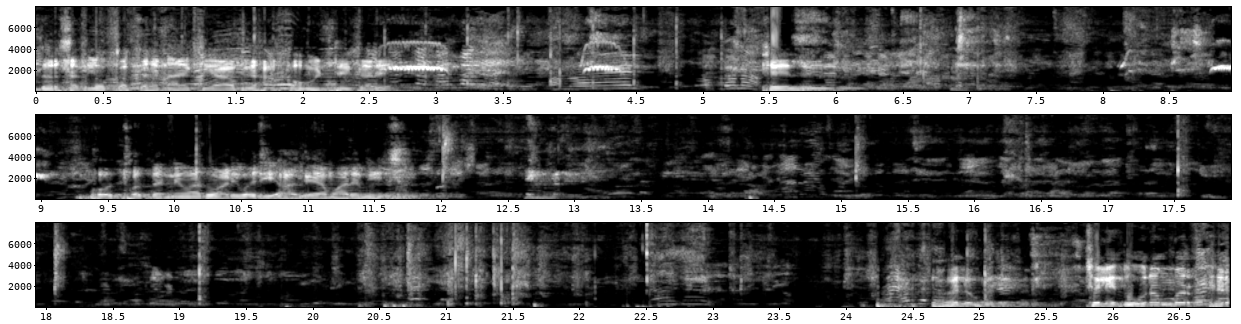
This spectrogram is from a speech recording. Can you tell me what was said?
दर्शक लोग का कहना है कि आप यहाँ कमेंट्री करें। फिर बहुत बहुत धन्यवाद वाड़ीवा जी आ गए हमारे बीच। चलिए, दो नंबर फिर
